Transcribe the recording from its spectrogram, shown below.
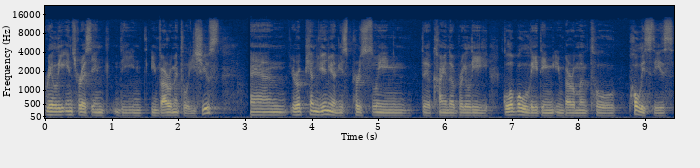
really interested in the environmental issues. And European Union is pursuing the kind of really global leading environmental policies,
